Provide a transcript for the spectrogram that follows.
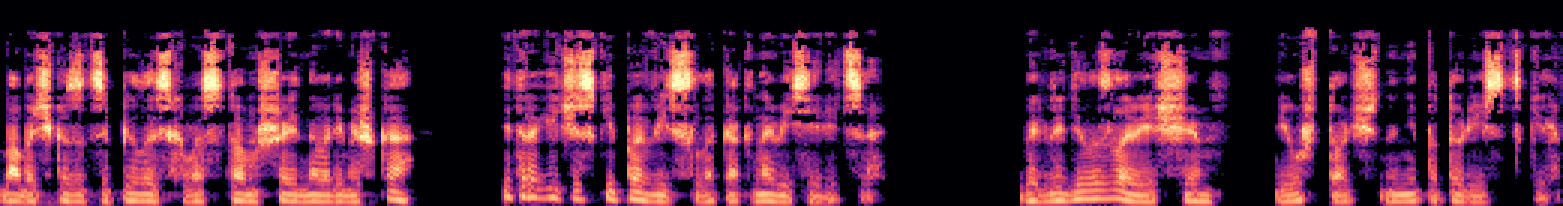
Бабочка зацепилась хвостом шейного ремешка и трагически повисла, как на виселице. Выглядело зловеще и уж точно не по-туристски.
